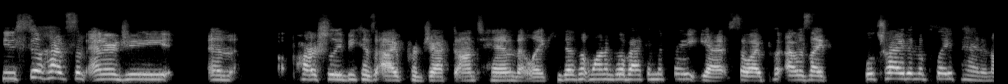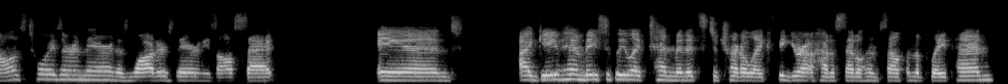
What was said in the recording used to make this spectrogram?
he still had some energy and partially because I project onto him that like he doesn't want to go back in the crate yet. So I put I was like, we'll try it in the playpen and all his toys are in there and his water's there and he's all set. And I gave him basically like 10 minutes to try to like figure out how to settle himself in the playpen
